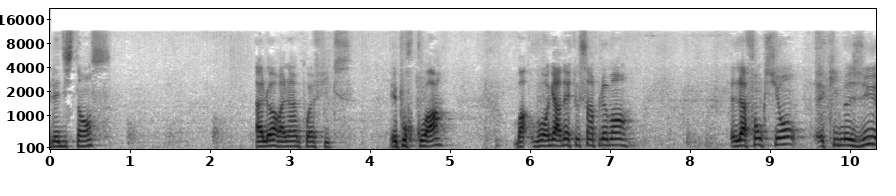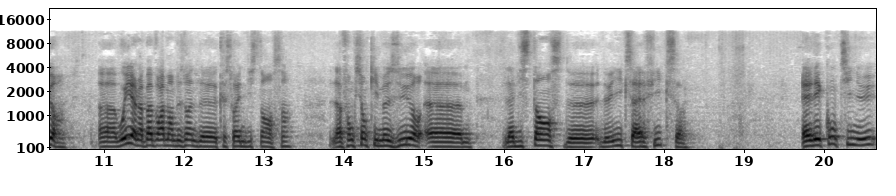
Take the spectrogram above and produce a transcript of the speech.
les distances, alors elle a un point fixe. Et pourquoi? Vous regardez tout simplement la fonction qui mesure euh, oui, on n'a pas vraiment besoin de, que ce soit une distance. Hein. La fonction qui mesure euh, la distance de, x à fx, elle est continue.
